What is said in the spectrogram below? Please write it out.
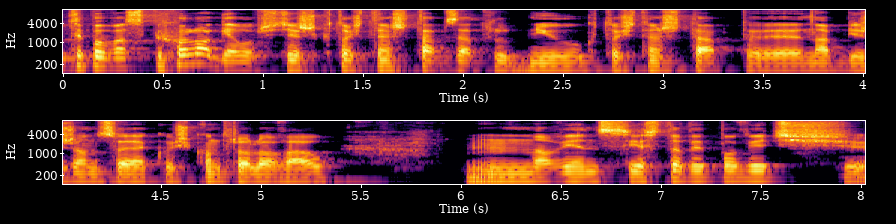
typowa psychologia, bo przecież ktoś ten sztab zatrudnił, ktoś ten sztab e, na bieżąco jakoś kontrolował. No więc jest to wypowiedź e,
